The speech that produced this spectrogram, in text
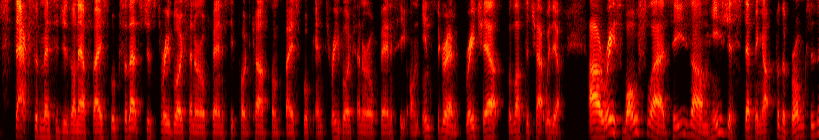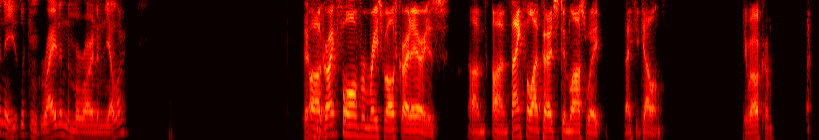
stacks of messages on our Facebook. So that's just Three Blokes NRL Fantasy Podcast on Facebook and Three Blokes NRL Fantasy on Instagram. Reach out. We'd love to chat with you. Uh, Reece Walsh, lads, he's um he's just stepping up for the Bronx, isn't he? He's looking great in the maroon and yellow. Oh, great form from Reece Walsh. great areas. I'm I'm thankful I purchased him last week. Thank you, Callum. You're welcome.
